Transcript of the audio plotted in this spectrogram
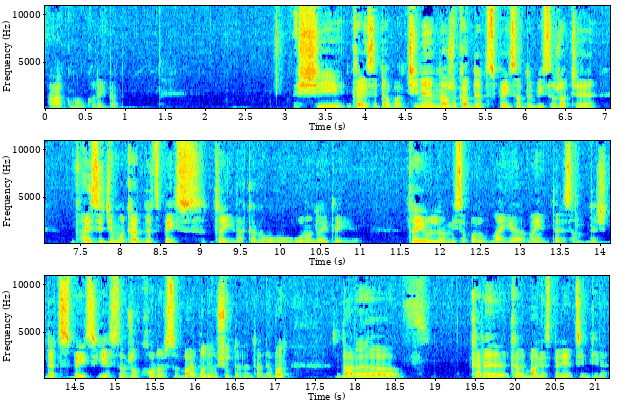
Acum am corectat. Și care este treaba? Cine n-a jucat Dead Space ar trebui să joace hai să zicem măcar Dead Space 3, dacă nu 1, 2, 3. 3-ul mi s-a părut mai, uh, mai interesant. Deci Dead Space este un joc horror survival, un shooter într-adevăr, dar uh, care, care bagă experiență în tine.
